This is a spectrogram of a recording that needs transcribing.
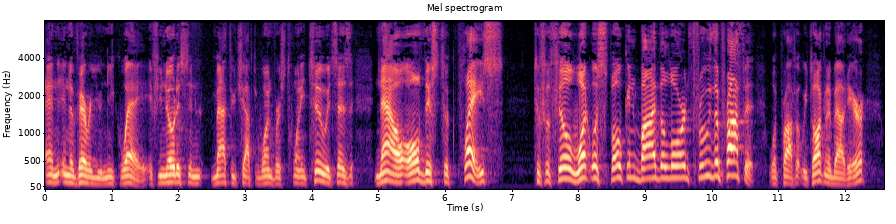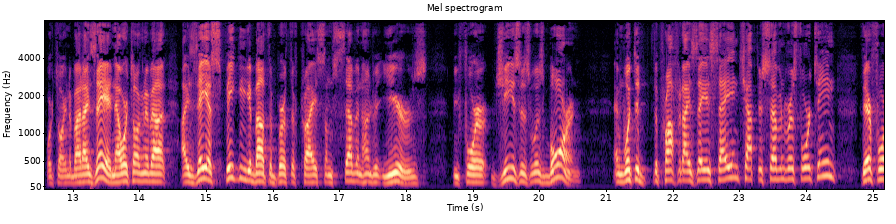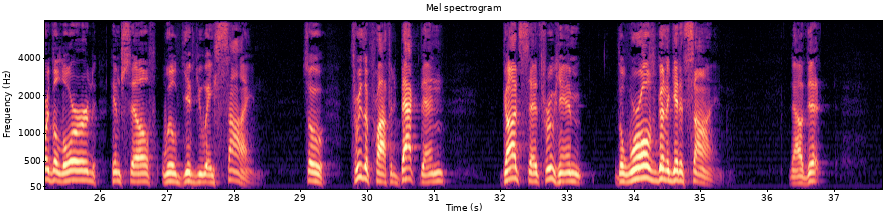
and in a very unique way. If you notice in Matthew chapter 1 verse 22 it says now all this took place to fulfill what was spoken by the Lord through the prophet. What prophet we talking about here? We're talking about Isaiah. Now we're talking about Isaiah speaking about the birth of Christ some 700 years before Jesus was born. And what did the prophet Isaiah say in chapter 7, verse 14? Therefore, the Lord himself will give you a sign. So, through the prophet back then, God said through him, the world's going to get a sign. Now, that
